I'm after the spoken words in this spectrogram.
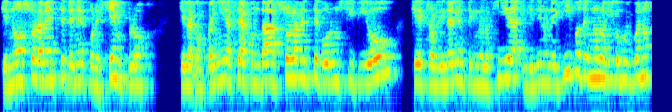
que no solamente tener, por ejemplo, que la compañía sea fundada solamente por un CTO que es extraordinario en tecnología y que tiene un equipo tecnológico muy bueno,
